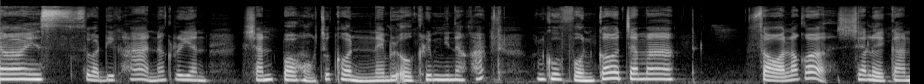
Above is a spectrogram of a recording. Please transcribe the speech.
guys สวัสดีค่ะ นักเรียน ชั้นป .6 ทุกคนในวิดีโอคลิปนี้นะคะ คุณครูฝนก็จะมาสอนแล้วก็เฉลยการ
